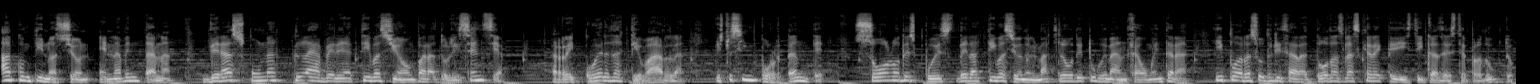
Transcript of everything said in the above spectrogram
A continuación, en la ventana, verás una clave de activación para tu licencia. Recuerda activarla. Esto es importante. Solo después de la activación el macro de tu granja aumentará y podrás utilizar todas las características de este producto.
